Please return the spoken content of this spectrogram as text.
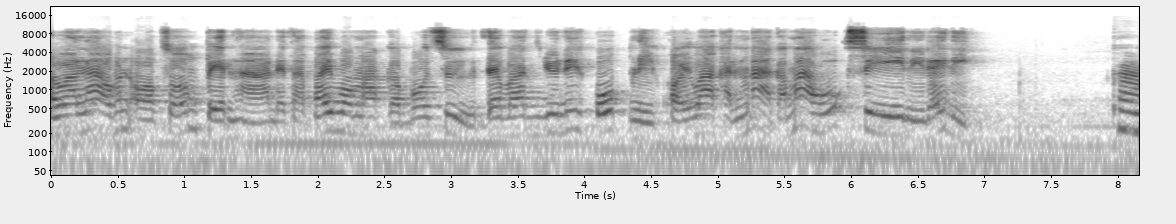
แต่ว่าลาวมันออกสองเป็นหาแต่ถ้าไปบ่มักก็บ่ซื้อแต่ว่าอยู่ในกบนี่ข่อยว่าคันมาก็มา64นี่ได้นี่ค่ะ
